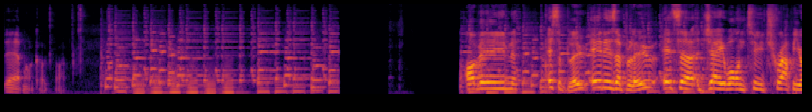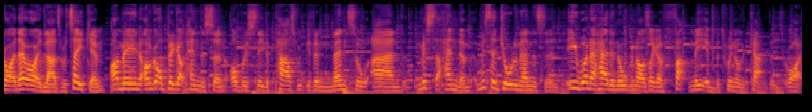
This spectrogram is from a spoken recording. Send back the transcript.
yeah, my God, right. I mean, it's a blue. It is a blue. It's a J1-2 trappy right there. All right, lads, we'll take him. I mean, I've got to big up Henderson. Obviously, the past week has been mental. And Mr. Hendon, Mr. Jordan Henderson, he went ahead and organised like a fat meeting between all the captains. Right,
